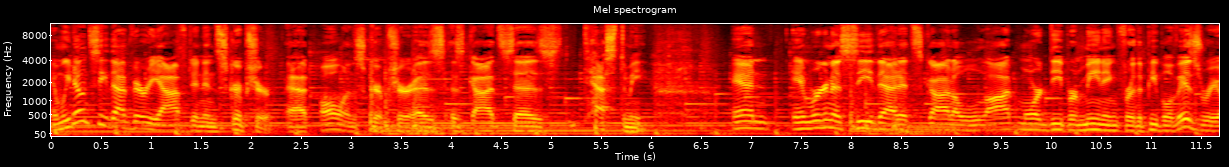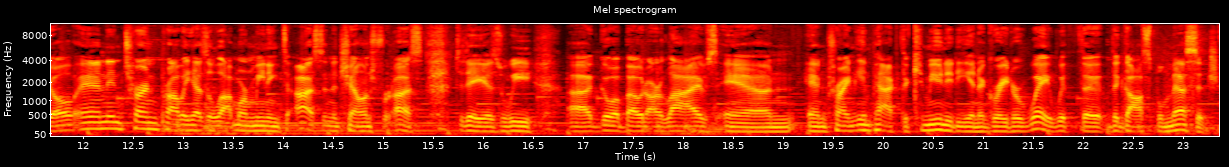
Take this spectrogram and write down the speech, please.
And we don't see that very often in Scripture, at all in Scripture, as, as God says, Test me. And and we're going to see that it's got a lot more deeper meaning for the people of Israel, and in turn probably has a lot more meaning to us and a challenge for us today as we uh, go about our lives and and try and impact the community in a greater way with the the gospel message.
